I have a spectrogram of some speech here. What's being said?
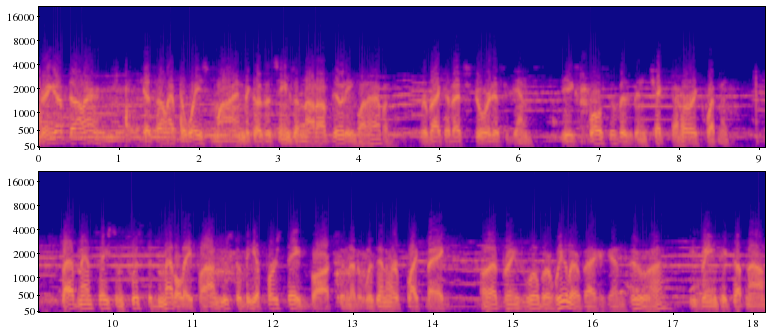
Drink up, Dollar. Guess I'll have to waste mine because it seems I'm not off duty. What happened? We're back to that stewardess again. The explosive has been checked to her equipment. Lab men say some twisted metal they found used to be a first aid box and that it was in her flight bag. Well, that brings Wilbur Wheeler back again, too, huh? He's being picked up now.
